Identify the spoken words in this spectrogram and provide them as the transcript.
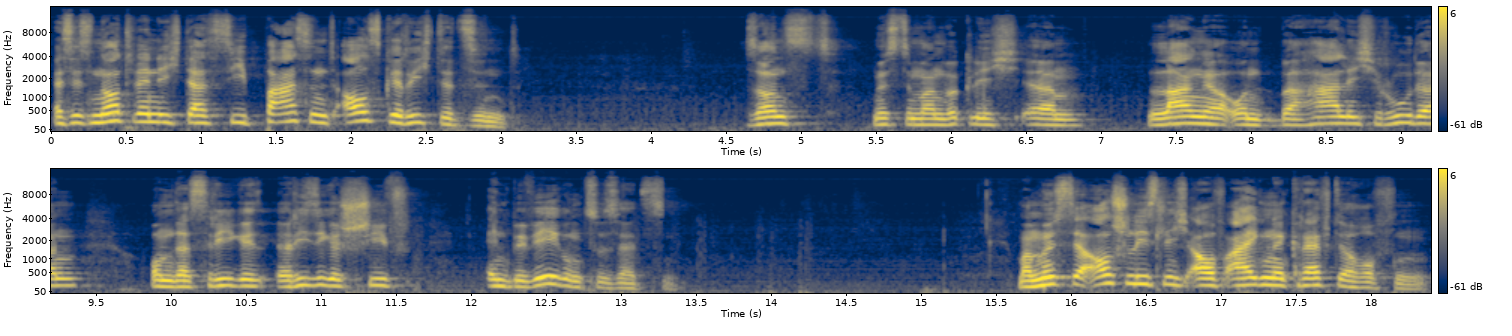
Es ist notwendig, dass sie passend ausgerichtet sind. Sonst müsste man wirklich ähm, lange und beharrlich rudern, um das riesige Schiff in Bewegung zu setzen. Man müsste ausschließlich auf eigene Kräfte hoffen.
